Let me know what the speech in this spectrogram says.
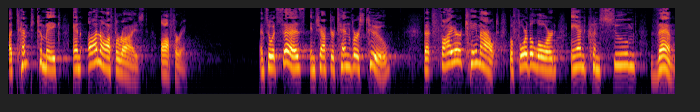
attempt to make an unauthorized offering. And so it says in chapter 10 verse 2 that fire came out before the Lord and consumed them.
